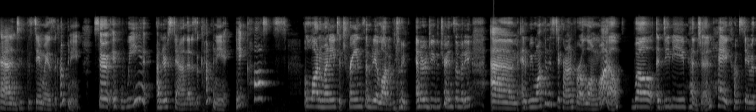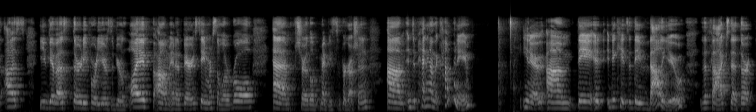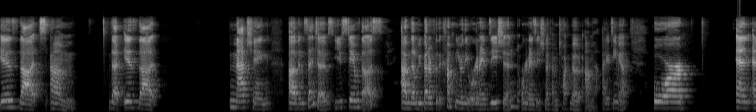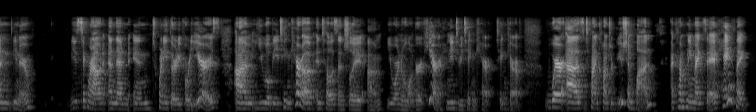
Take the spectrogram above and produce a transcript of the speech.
and the same way as the company. So if we understand that as a company, it costs a lot of money to train somebody, a lot of like energy to train somebody, um, and we want them to stick around for a long while. Well, a DB pension, hey, come stay with us. You give us 30, 40 years of your life um, in a very same or similar role. Um, sure, there might be some progression. Um, and depending on the company, you know, um, they it indicates that they value the fact that there is that um, that is that matching of incentives, you stay with us. Um, that'll be better for the company or the organization. Organization, if I'm talking about um, academia. or and and you know you stick around and then in 20 30 40 years um, you will be taken care of until essentially um, you are no longer here you need to be taken care taken care of whereas defined contribution plan a company might say hey like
